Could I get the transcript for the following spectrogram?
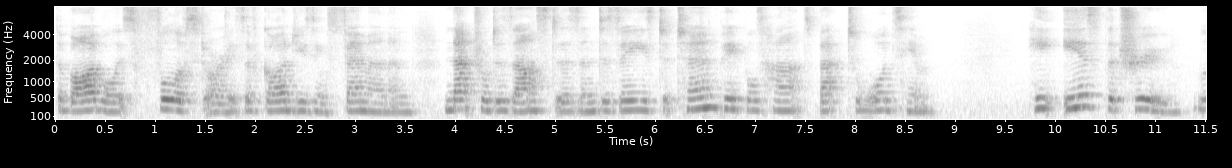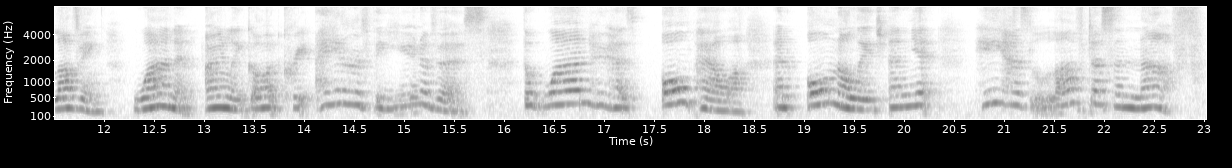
The Bible is full of stories of God using famine and natural disasters and disease to turn people's hearts back towards Him. He is the true, loving, one and only God, creator of the universe, the one who has all power and all knowledge, and yet He has loved us enough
